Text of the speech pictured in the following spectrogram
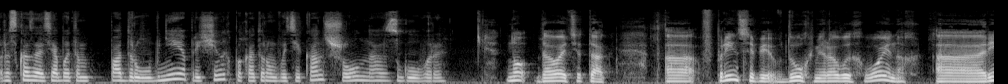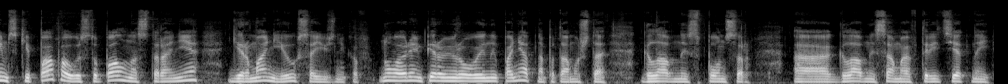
рассказать об этом подробнее, о причинах, по которым Ватикан шел на сговоры? Ну, давайте так. А, в принципе, в двух мировых войнах а, римский папа выступал на стороне Германии и их союзников. Ну, во время Первой мировой войны понятно, потому что главный спонсор а, главный, самый авторитетный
